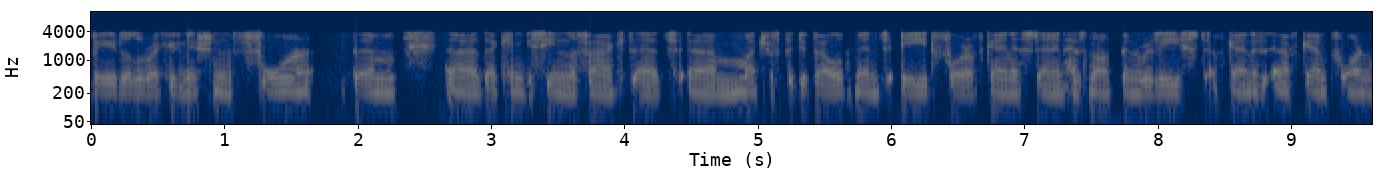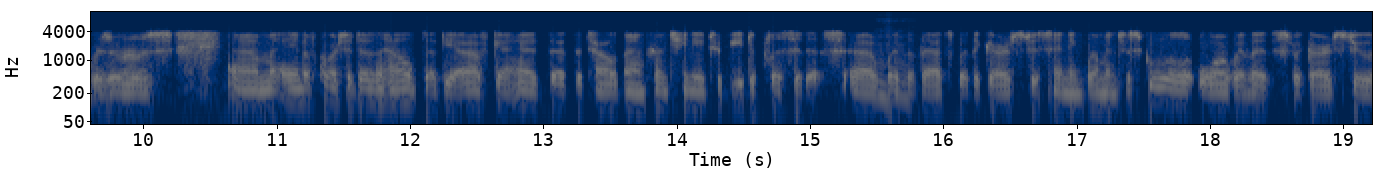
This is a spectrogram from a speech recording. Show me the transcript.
very little recognition for them. Uh, that can be seen in the fact that um, much of the development aid for Afghanistan has not been released. Afghan, Afghan foreign reserves, um, and of course, it doesn't help that the Afghan uh, that the Taliban continue to be duplicitous, uh, mm-hmm. whether that's with regards to sending women to school or whether it's regards to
